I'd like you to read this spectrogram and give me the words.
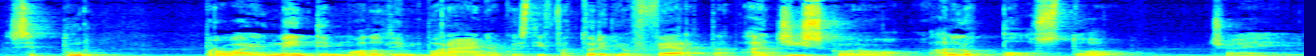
seppur probabilmente in modo temporaneo, questi fattori di offerta agiscono all'opposto, cioè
